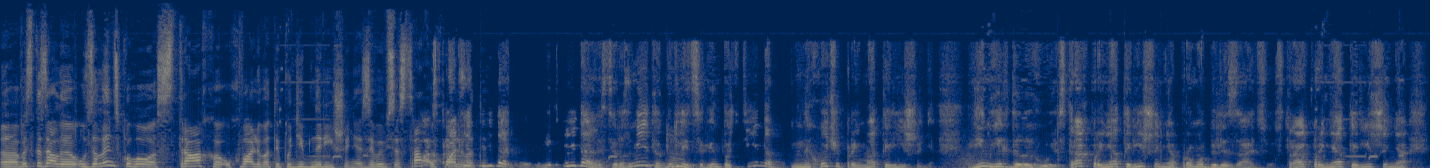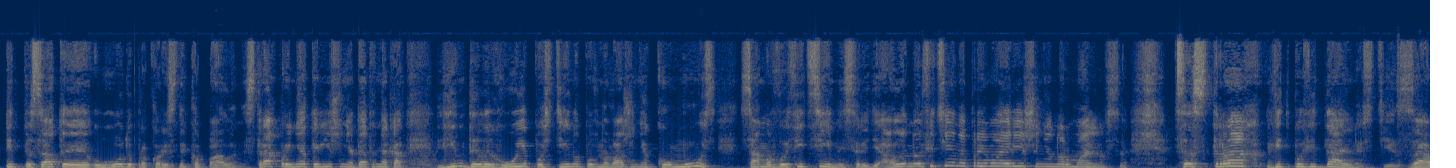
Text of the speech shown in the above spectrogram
Е, Ви сказали у Зеленського страх ухвалювати подібне рішення. З'явився страх А, страх ухвалювати. відповідальності, відповідальності. Розумієте? Ну, дивіться, він постійно не хоче приймати рішення. Він їх делегує. Страх прийняти рішення про мобілізацію, страх прийняти рішення підписати угоду про корисні копалини, страх прийняти рішення дати наказ. Він делегує постійно повноваження комусь саме в офіційній середі, але неофіційно приймає рішення нормально все. Це страх відповідальності за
